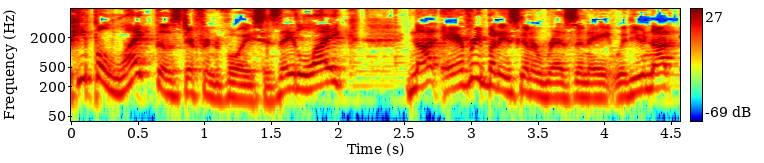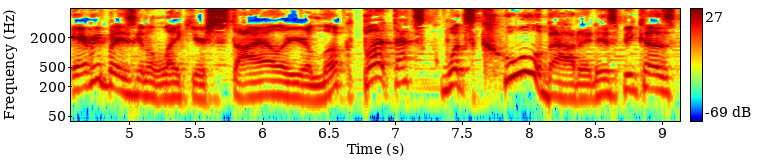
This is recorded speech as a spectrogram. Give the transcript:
people like those different voices. They like not everybody's going to resonate with you. Not everybody's going to like your style or your look. But that's what's cool about it is because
